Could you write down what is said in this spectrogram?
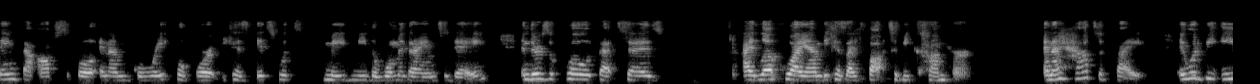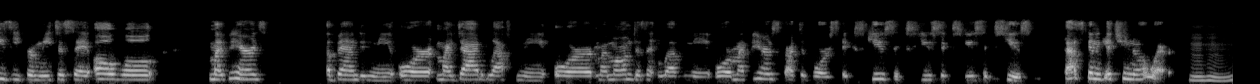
thank that obstacle and I'm grateful for it because it's what's made me the woman that I am today. And there's a quote that says, I love who I am because I fought to become her. And I had to fight. It would be easy for me to say, oh, well, my parents abandoned me, or my dad left me, or my mom doesn't love me, or my parents got divorced. Excuse, excuse, excuse, excuse. That's going to get you nowhere. Mm-hmm.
